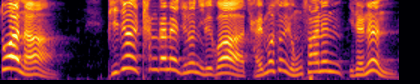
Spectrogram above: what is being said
또 하나, 빚을 탕감해 주는 일과 잘못을 용서하는 일에는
